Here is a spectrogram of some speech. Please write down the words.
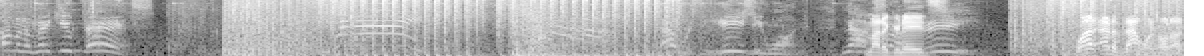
I'm gonna make you dance. That was the easy one. Now I'm out of grenades. me. What? Out of that one. Hold on.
